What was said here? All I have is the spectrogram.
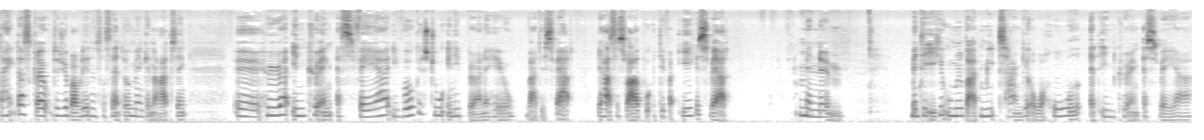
Der er en, der skrev, det synes jeg bare var lidt interessant, det var med en generel ting. Øh, høre indkøring af sværere i vuggestue end i børnehave. Var det svært? Jeg har så svaret på, at det var ikke svært. Men, øhm, men det er ikke umiddelbart min tanke overhovedet, at indkøring er sværere.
